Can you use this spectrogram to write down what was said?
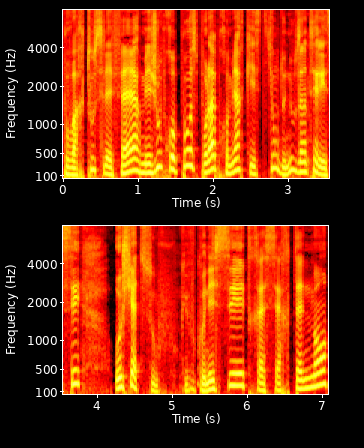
pouvoir tous les faire. Mais je vous propose pour la première question de nous intéresser au shiatsu que vous connaissez très certainement.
